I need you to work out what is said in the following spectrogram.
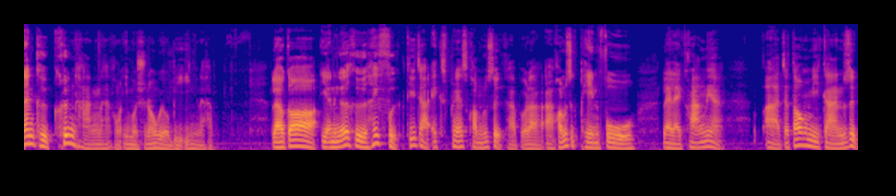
นั่นคือครึ่งทางนะของ emotional well being นะครับ แล้วก็อีกอันนึงก็คือให้ฝึกที่จะ express ความรู้สึกครับเวลาความรู้สึก painful หลาย ๆ ครั้งเนี่ยอาจจะต้องมีการรู้สึก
